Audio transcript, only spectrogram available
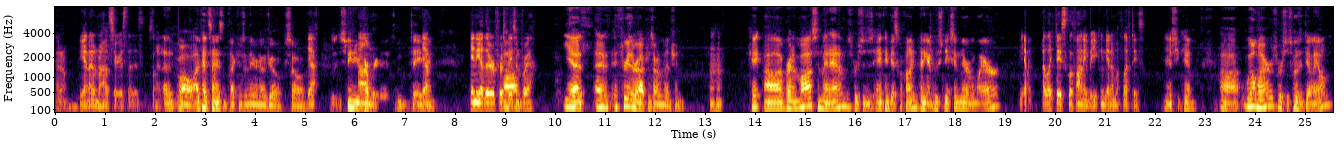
I don't know. Again, I don't know how serious that is. So Uh, well, I've had sinus infections, and they are no joke. So yeah. speedy Um, recovery to, to Adrian. Any other first Um, baseman for you? Yeah, th- uh, three other options I want to mention. Mhm. Okay, uh, Brandon Moss and Matt Adams versus Anthony Desclafani, depending on who sneaks in there and where. Yep. I like DeSclafani, but you can get him with lefties. Yes, you can. Uh, Wil Myers versus Jose De Leon.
